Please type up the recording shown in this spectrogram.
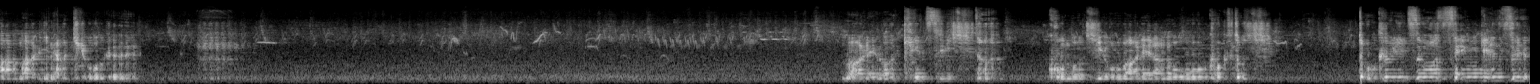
あまりな境遇。我は決意した。この地を我らの王国とし独立を宣言する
